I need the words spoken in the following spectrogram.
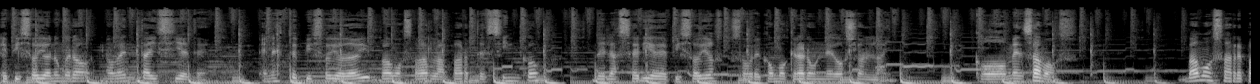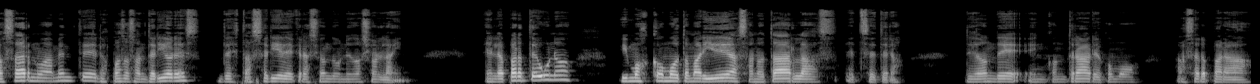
Episodio número 97. En este episodio de hoy vamos a ver la parte 5 de la serie de episodios sobre cómo crear un negocio online. Comenzamos. Vamos a repasar nuevamente los pasos anteriores de esta serie de creación de un negocio online. En la parte 1 vimos cómo tomar ideas, anotarlas, etc. De dónde encontrar o cómo hacer para,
